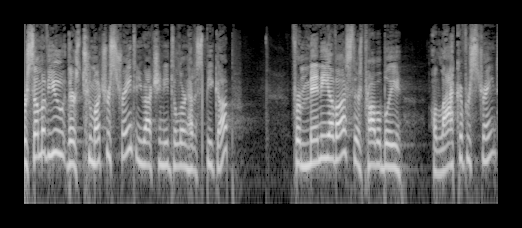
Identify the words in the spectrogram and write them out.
For some of you, there's too much restraint and you actually need to learn how to speak up. For many of us, there's probably a lack of restraint.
